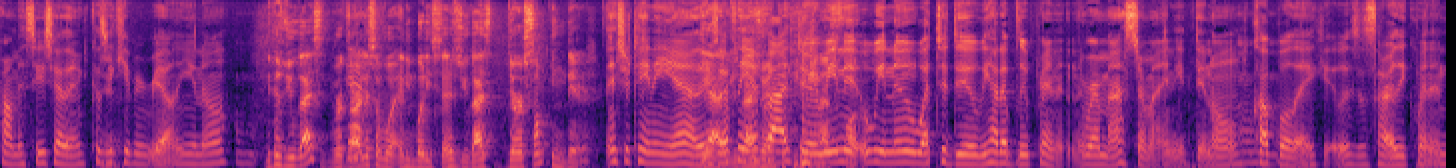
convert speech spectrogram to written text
promise to each other because we keep it real, you know. Because you guys, regardless of what anybody says, you guys there's something there. Entertaining, yeah. There's Yeah, you definitely a guys are factor. entertaining We knew fuck. we knew what to do. We had a blueprint. We're a mastermind, you- you know, Mm. couple. Like it was just Harley Quinn and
